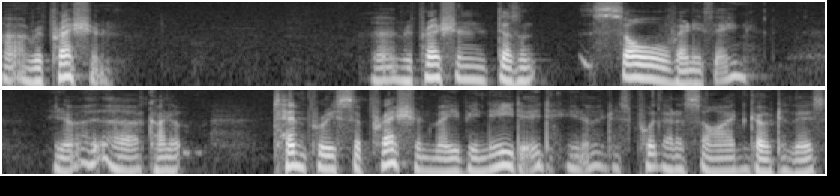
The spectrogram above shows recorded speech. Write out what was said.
uh, repression. Uh, repression doesn't solve anything. You know, a, a kind of temporary suppression may be needed. You know, just put that aside and go to this.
